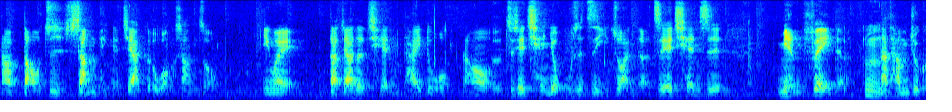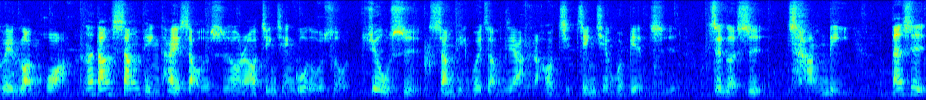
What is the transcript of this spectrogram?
然后导致商品的价格往上走，因为大家的钱太多，然后这些钱又不是自己赚的，这些钱是免费的，那他们就可以乱花。那当商品太少的时候，然后金钱过多的时候，就是商品会涨价，然后金金钱会贬值，这个是常理。但是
